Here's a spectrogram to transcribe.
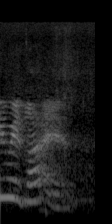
think we're lying.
